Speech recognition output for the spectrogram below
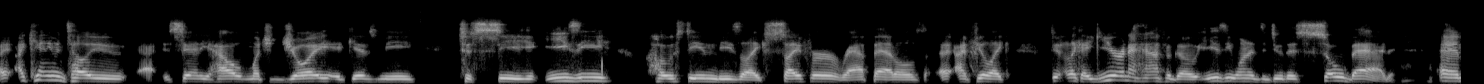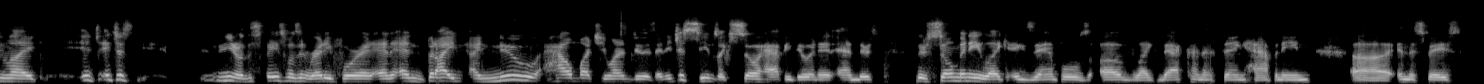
I, I can't even tell you uh, sandy how much joy it gives me to see easy hosting these like cipher rap battles I, I feel like like a year and a half ago easy wanted to do this so bad. And like it, it just you know the space wasn't ready for it. And and but i i knew how much he wanted to do this and he just seems like so happy doing it. And there's there's so many like examples of like that kind of thing happening uh in the space.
